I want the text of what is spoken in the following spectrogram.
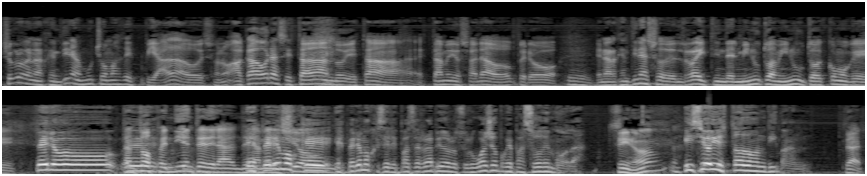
Yo creo que en Argentina es mucho más despiadado eso, ¿no? Acá ahora se está dando y está, está medio salado, pero Mm. en Argentina eso del rating, del minuto a minuto, es como que Pero. están eh, todos pendientes de la, de la esperemos medición. que, esperemos que se les pase rápido a los uruguayos porque pasó de moda. Sí, ¿no? Y si hoy es todo on demand. Claro.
